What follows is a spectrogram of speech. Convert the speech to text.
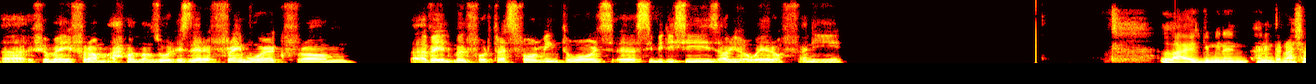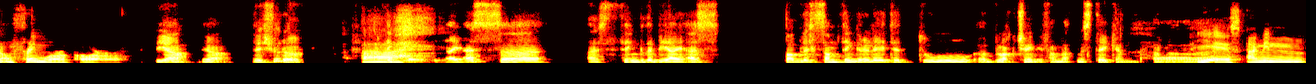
if you may, from Ahmed Manzoor. Is there a framework from available for transforming towards CBDCs? Are you aware of any? Like you mean an, an, international framework or? Yeah yeah. They should have. Uh, i think the bis uh, i think the bis published something related to uh, blockchain if i'm not mistaken uh, yes i mean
